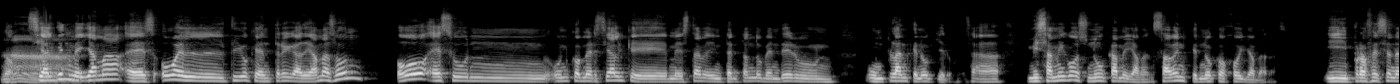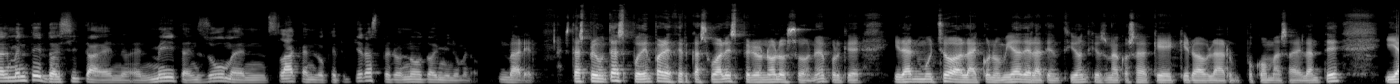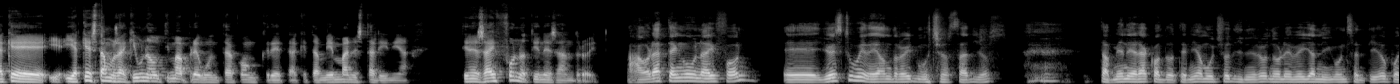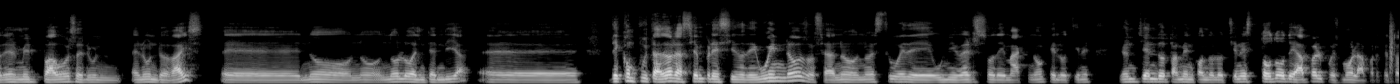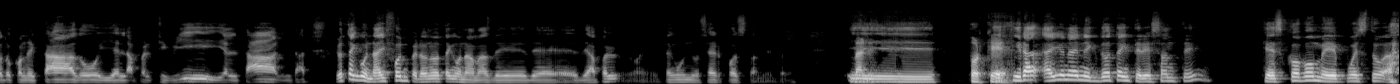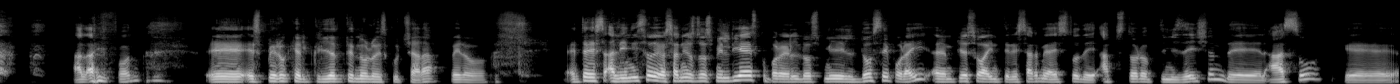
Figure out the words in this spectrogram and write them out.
no. Si alguien me ah. llama, es o el tío que entrega de Amazon o es un, un comercial que me está intentando vender un, un, plan que no quiero. O sea, mis amigos nunca me llaman, saben que no cojo llamadas. Y profesionalmente doy cita en, en, Meet, en Zoom, en Slack, en lo que tú quieras, pero no doy mi número. Vale. Estas preguntas pueden parecer casuales, pero no lo son, ¿eh? porque irán mucho a la economía de la atención, que es una cosa que quiero hablar un poco más adelante. Y ya que, ya que estamos aquí, una última pregunta concreta que también va en esta línea. ¿Tienes iPhone o tienes Android? Ahora tengo un iPhone. Eh, yo estuve de Android muchos años también era cuando tenía mucho dinero, no le veía ningún sentido poner mil pavos en un, en un device. Eh, no, no, no lo entendía. Eh, de computadora siempre he sido de Windows, o sea, no, no estuve de universo de Mac, ¿no? Que lo tiene. Yo entiendo también cuando lo tienes todo de Apple, pues mola, porque todo conectado y el Apple TV y el tal y tal. Yo tengo un iPhone, pero no tengo nada más de, de, de Apple. Tengo unos AirPods también. Pero... Y, ¿Por qué? hay una anécdota interesante que es como me he puesto al iPhone. Eh, espero que el cliente no lo escuchará, pero entonces al inicio de los años 2010, por el 2012 por ahí, empiezo a interesarme a esto de App Store Optimization del ASO, que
